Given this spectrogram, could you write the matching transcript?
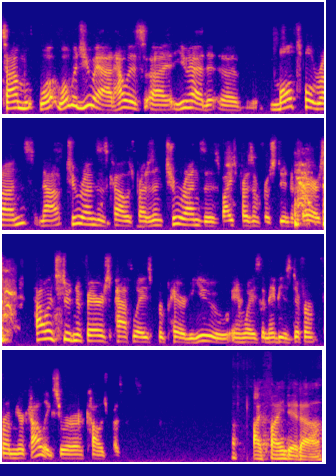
Tom, what, what would you add? How is uh, you had uh, multiple runs now, two runs as college president, two runs as vice president for student affairs. How has student affairs pathways prepared you in ways that maybe is different from your colleagues who are college presidents? I find it uh,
